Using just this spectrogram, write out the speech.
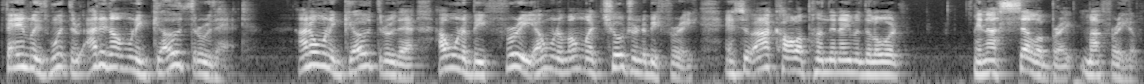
families went through. I do not want to go through that. I don't want to go through that. I want to be free. I want, I want my children to be free. And so I call upon the name of the Lord and I celebrate my freedom.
